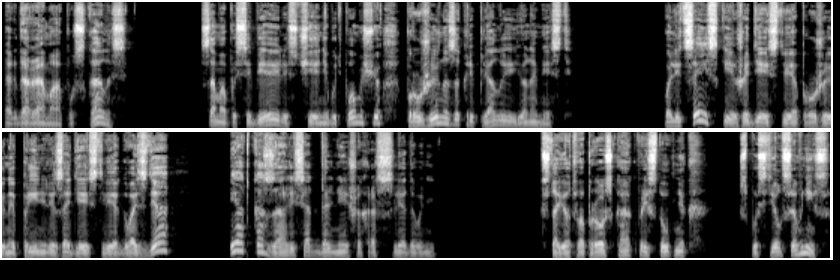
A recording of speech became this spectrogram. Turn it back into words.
Когда рама опускалась, сама по себе или с чьей-нибудь помощью, пружина закрепляла ее на месте. Полицейские же действия пружины приняли за действия гвоздя и отказались от дальнейших расследований. Встает вопрос, как преступник спустился вниз.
